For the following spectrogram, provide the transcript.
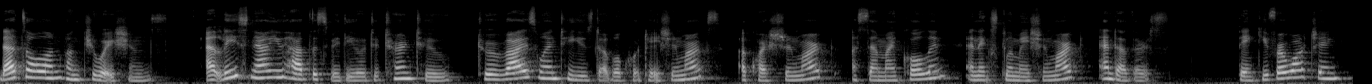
That's all on punctuations. At least now you have this video to turn to to revise when to use double quotation marks, a question mark, a semicolon, an exclamation mark, and others. Thank you for watching.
